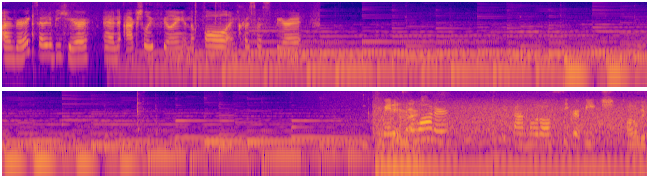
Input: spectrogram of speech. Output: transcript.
I'm very excited to be here and actually feeling in the fall and Christmas spirit. Found the little secret beach. All the leaf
